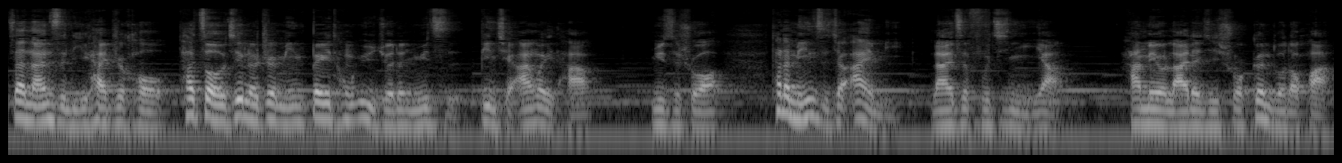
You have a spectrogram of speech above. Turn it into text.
在男子离开之后，他走进了这名悲痛欲绝的女子，并且安慰她。女子说，她的名字叫艾米，来自弗吉尼亚。还没有来得及说更多的话，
